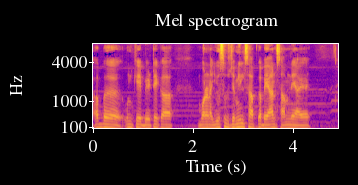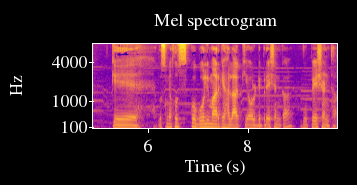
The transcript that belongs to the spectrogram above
اب ان کے بیٹے کا مولانا یوسف جمیل صاحب کا بیان سامنے آیا ہے کہ اس نے خود کو گولی مار کے ہلاک کیا اور ڈپریشن کا وہ پیشنٹ تھا۔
